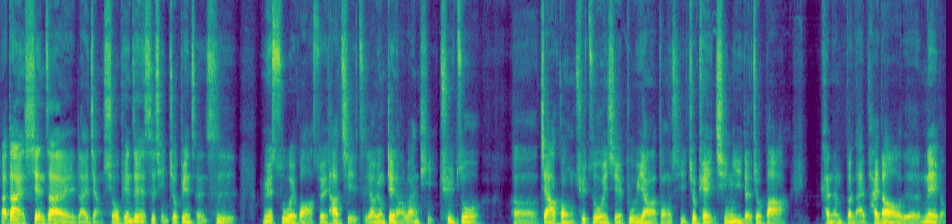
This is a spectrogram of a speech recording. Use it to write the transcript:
那当然，现在来讲修片这件事情就变成是。因为数位化，所以它其实只要用电脑软体去做呃加工，去做一些不一样的东西，就可以轻易的就把可能本来拍到的内容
